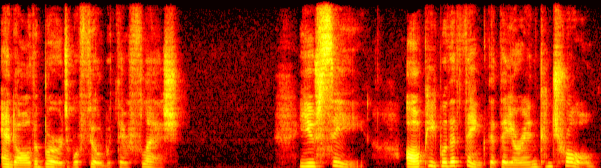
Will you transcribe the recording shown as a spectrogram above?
and all the birds were filled with their flesh. You see, all people that think that they are in control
